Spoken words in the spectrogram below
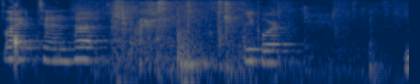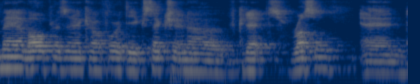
Flight 10. hut. Report. Ma'am, all present and accounted for with the exception of Cadet Russell, and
